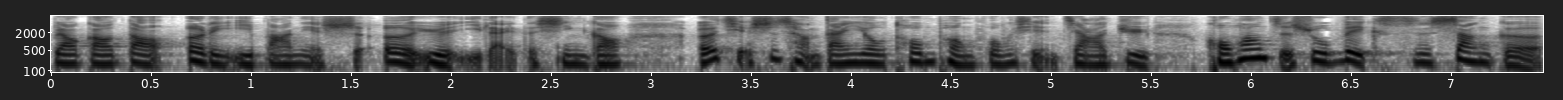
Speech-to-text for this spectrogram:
飙高到二零一八年十二月以来的新高，而且市场担忧通膨风险加剧，恐慌指数 VIX 是上个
